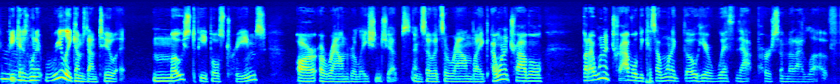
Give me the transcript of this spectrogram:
Mm-hmm. Because when it really comes down to it, most people's dreams are around relationships. And so it's around like, I want to travel, but I want to travel because I want to go here with that person that I love.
